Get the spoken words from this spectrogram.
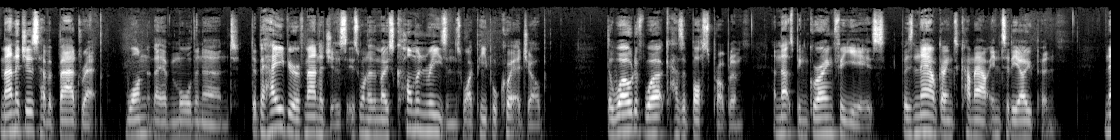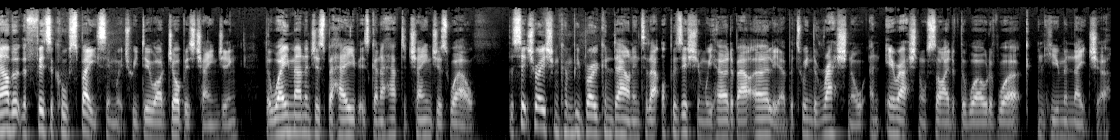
Managers have a bad rep, one they have more than earned. The behaviour of managers is one of the most common reasons why people quit a job. The world of work has a boss problem, and that's been growing for years, but is now going to come out into the open. Now that the physical space in which we do our job is changing, the way managers behave is going to have to change as well. The situation can be broken down into that opposition we heard about earlier between the rational and irrational side of the world of work and human nature.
